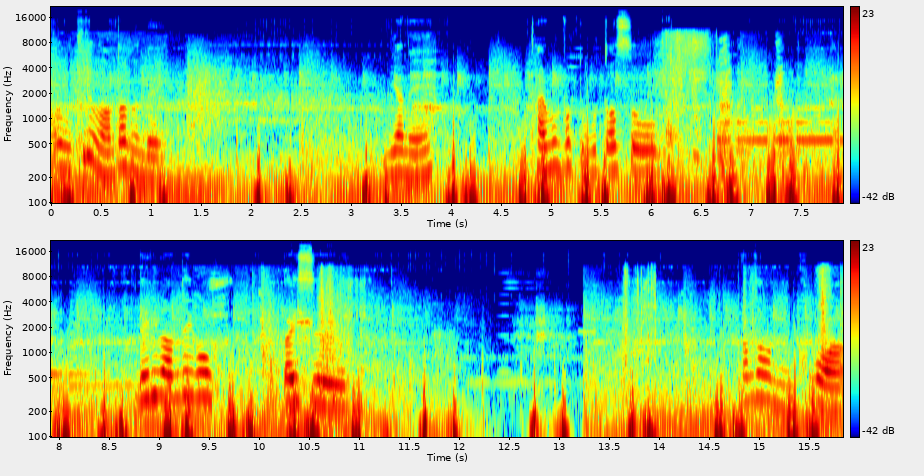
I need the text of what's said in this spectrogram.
아이고 트림을 안 땄는데. 미안해. 닮은밖에 못 땄어. 내리면 안 돼 이거. 나이스. 탐사원 커버 와,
